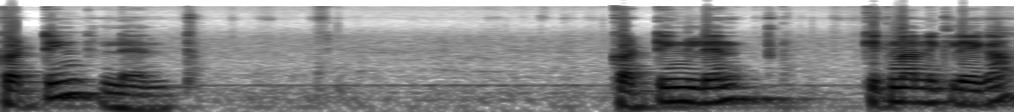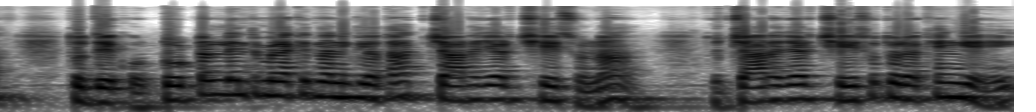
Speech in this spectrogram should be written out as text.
कटिंग लेंथ कटिंग लेंथ कितना निकलेगा? तो देखो टोटल लेंथ मेरा कितना निकला था? चार हज़ार छः सौ ना? तो चार हज़ार छः सौ तो रखेंगे ही।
